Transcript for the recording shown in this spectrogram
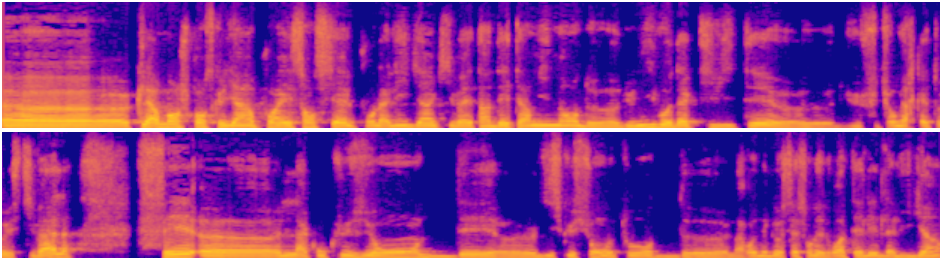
Euh, clairement, je pense qu'il y a un point essentiel pour la Ligue 1 qui va être un déterminant de, du niveau d'activité euh, du futur mercato estival c'est euh, la conclusion des discussions autour de la renégociation des droits télé de la Ligue 1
